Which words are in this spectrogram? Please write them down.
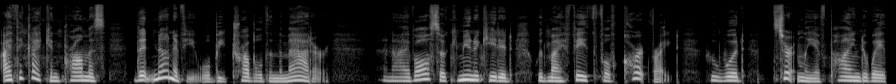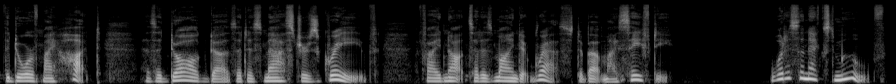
I think I can promise that none of you will be troubled in the matter, and I have also communicated with my faithful Cartwright, who would certainly have pined away at the door of my hut, as a dog does at his master's grave, if I had not set his mind at rest about my safety. What is the next move?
